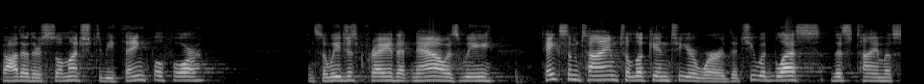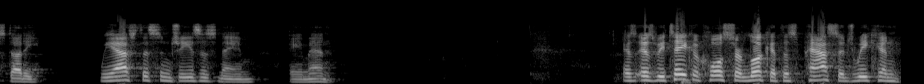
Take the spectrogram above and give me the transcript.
Father, there's so much to be thankful for. And so we just pray that now, as we Take some time to look into your word, that you would bless this time of study. We ask this in Jesus' name. Amen. As, as we take a closer look at this passage, we can,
